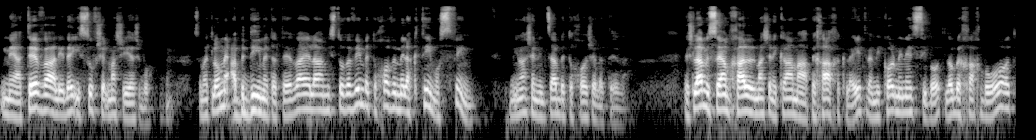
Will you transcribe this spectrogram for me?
מהטבע על ידי איסוף של מה שיש בו. זאת אומרת לא מעבדים את הטבע אלא מסתובבים בתוכו ומלקטים, אוספים ממה שנמצא בתוכו של הטבע. בשלב מסוים חל מה שנקרא המהפכה החקלאית ומכל מיני סיבות, לא בהכרח ברורות,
